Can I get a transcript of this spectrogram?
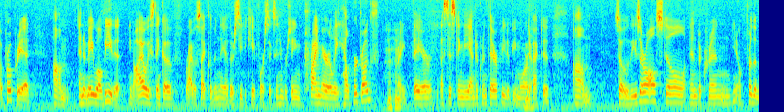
appropriate. Um, and it may well be that, you know, I always think of ribociclib and the other CDK4/6 inhibitors being primarily helper drugs, mm-hmm. right? They are assisting the endocrine therapy to be more yeah. effective. Um, so these are all still endocrine, you know, for the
